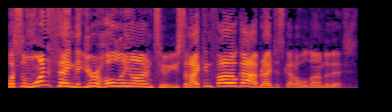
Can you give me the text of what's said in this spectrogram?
What's the one thing that you're holding on to? You said, I can follow God, but I just got to hold on to this.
